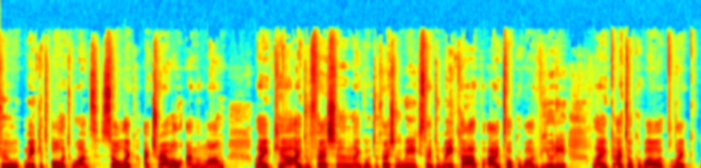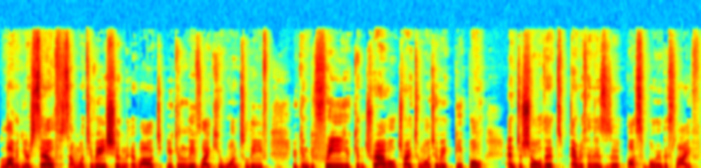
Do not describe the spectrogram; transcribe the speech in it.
to make it all at once. So like i travel i'm a mom like uh, i do fashion i go to fashion weeks i do makeup i talk about beauty like i talk about like loving yourself some motivation about you can live like you want to live. You can be free you can travel try to motivate people and to show that everything is uh, possible in this life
